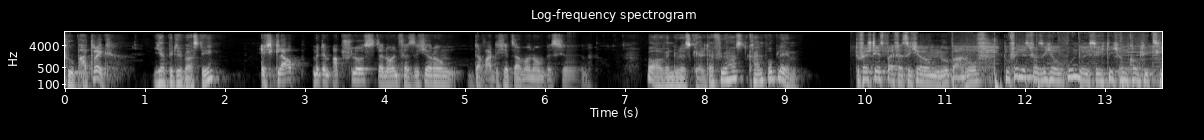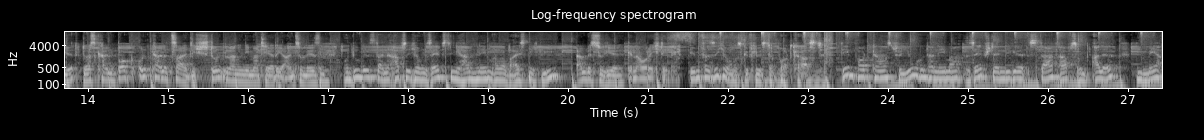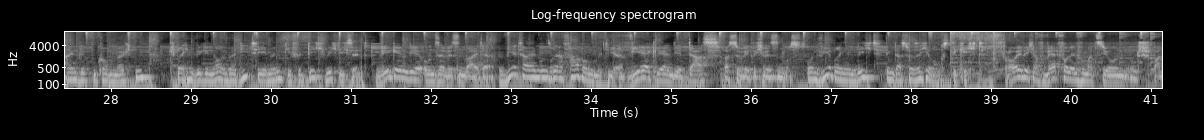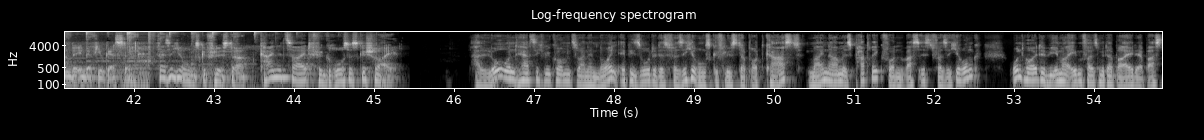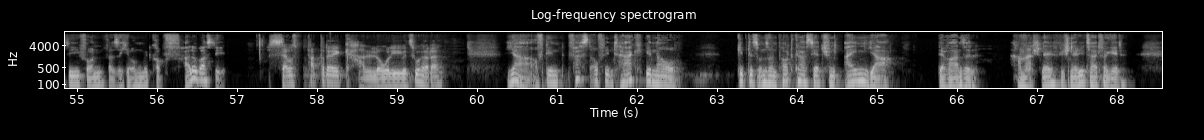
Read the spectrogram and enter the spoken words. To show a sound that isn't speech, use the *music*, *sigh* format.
Du, Patrick. Ja, bitte, Basti. Ich glaube, mit dem Abschluss der neuen Versicherung, da warte ich jetzt aber noch ein bisschen. Boah, wenn du das Geld dafür hast, kein Problem. Du verstehst bei Versicherungen nur Bahnhof. Du findest Versicherungen undurchsichtig und kompliziert. Du hast keinen Bock und keine Zeit, dich stundenlang in die Materie einzulesen. Und du willst deine Absicherung selbst in die Hand nehmen, aber weißt nicht wie? Dann bist du hier genau richtig. Im Versicherungsgeflüster-Podcast. Dem Podcast für Jungunternehmer, Selbstständige, Startups und alle, die mehr Einblick bekommen möchten, sprechen wir genau über die Themen, die für dich wichtig sind. Wir geben dir unser Wissen weiter. Wir teilen unsere Erfahrungen mit dir. Wir erklären dir das, was du wirklich wissen musst. Und wir bringen Licht in das Versicherungsdickicht. Freue dich auf wertvolle Informationen und spannende Interviewgäste. Versicherungsgeflüster. Keine Zeit für großes Geschrei. Hallo und herzlich willkommen zu einer neuen Episode des Versicherungsgeflüster Podcast. Mein Name ist Patrick von Was ist Versicherung und heute wie immer ebenfalls mit dabei der Basti von Versicherung mit Kopf. Hallo Basti. Servus Patrick, hallo liebe Zuhörer. Ja, auf den, fast auf den Tag genau gibt es unseren Podcast jetzt schon ein Jahr. Der Wahnsinn. Hammer. Wie schnell, wie schnell die Zeit vergeht.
